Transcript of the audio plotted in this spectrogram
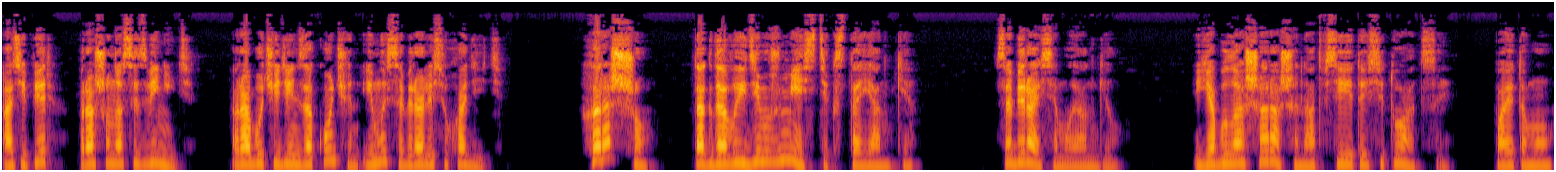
А теперь прошу нас извинить. Рабочий день закончен, и мы собирались уходить. Хорошо, тогда выйдем вместе к стоянке. Собирайся, мой ангел. Я была ошарашена от всей этой ситуации, поэтому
